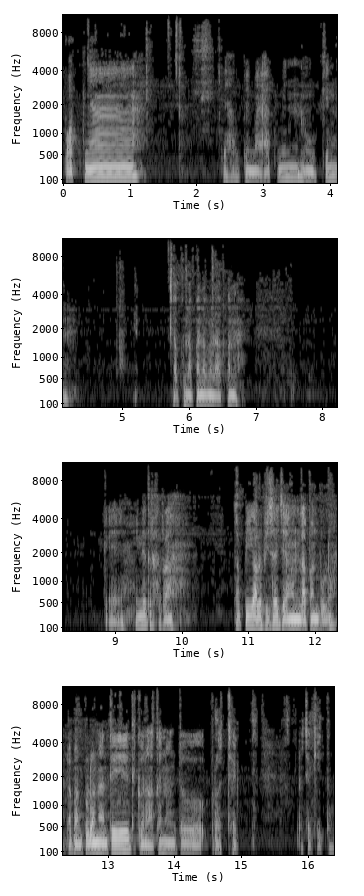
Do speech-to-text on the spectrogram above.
portnya PHP my admin mungkin 8888 lah Oke, ini terserah. Tapi kalau bisa jangan 80. 80 nanti digunakan untuk project project kita.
